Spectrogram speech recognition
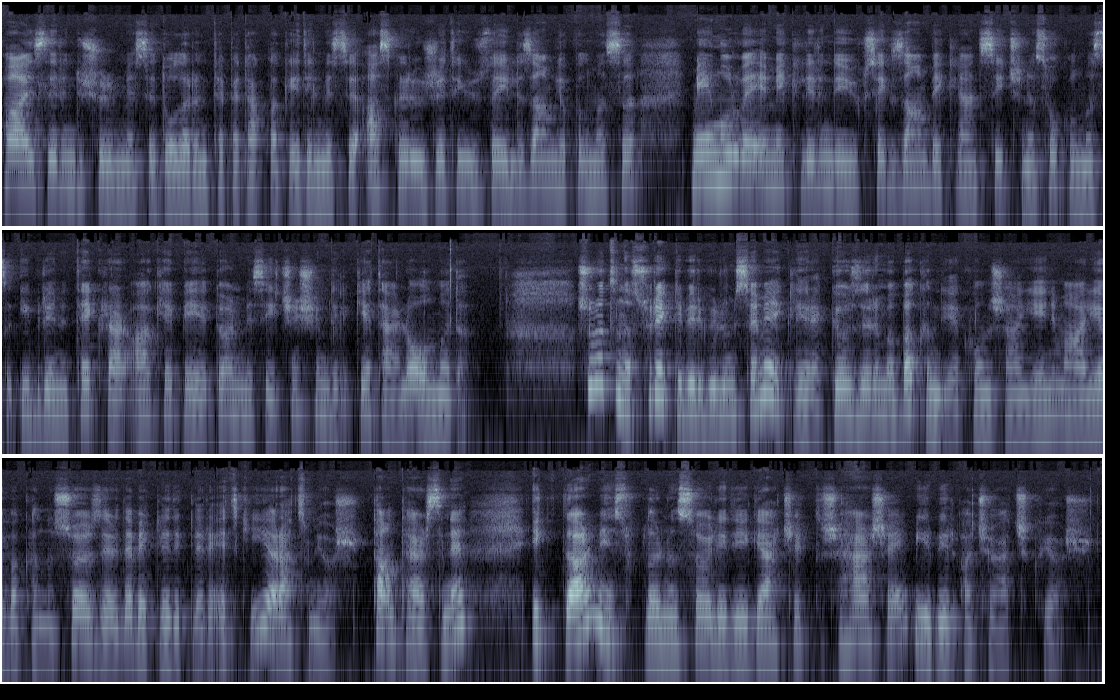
Faizlerin düşürülmesi, doların tepetaklak edilmesi, asgari ücrete %50 zam yapılması, memur ve emeklilerin de yüksek zam beklentisi içine sokulması, ibrenin tekrar AKP'ye dönmesi için şimdilik yeterli olmadı. Suratına sürekli bir gülümseme ekleyerek gözlerime bakın diye konuşan yeni Maliye Bakanı'nın sözleri de bekledikleri etkiyi yaratmıyor. Tam tersine iktidar mensuplarının söylediği gerçek dışı her şey bir bir açığa çıkıyor.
